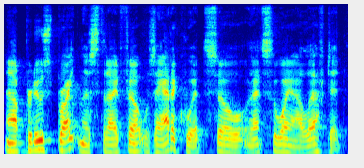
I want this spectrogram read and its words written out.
Now it produced brightness that I felt was adequate, so that's the way I left it.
